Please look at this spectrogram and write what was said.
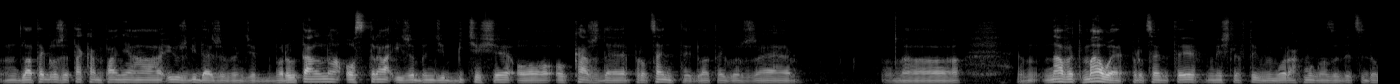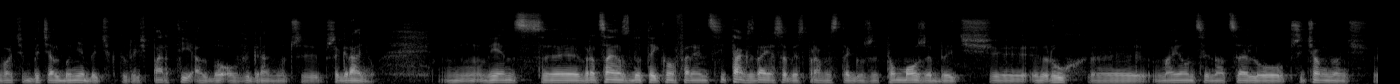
mm, dlatego że ta kampania już widać, że będzie brutalna, ostra i że będzie bicie się o, o każde procenty, dlatego że E, Nawet małe procenty, myślę, w tych wyborach mogą zadecydować być albo nie być którejś partii, albo o wygraniu czy przegraniu. Mm, Więc e, wracając do tej konferencji, tak zdaję sobie sprawę z tego, że to może być e, ruch e, mający na celu przyciągnąć e,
